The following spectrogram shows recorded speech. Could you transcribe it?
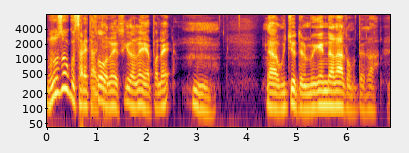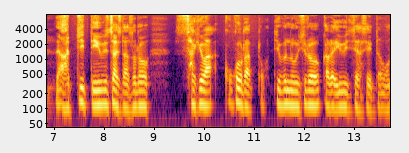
ものすごくされたいとそうね好きだねやっぱね。うん。いや宇宙ってのは無限だなと思ってさ。であっちって指さしたその先はここだと自分の後ろから指さしてと同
